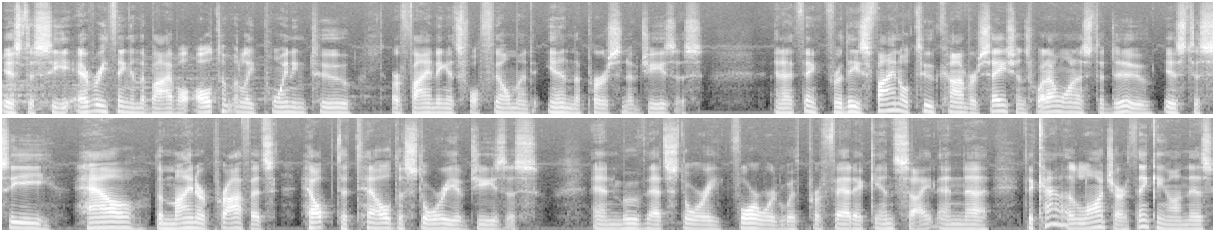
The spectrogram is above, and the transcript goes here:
is to see everything in the Bible ultimately pointing to or finding its fulfillment in the person of Jesus. And I think for these final two conversations, what I want us to do is to see how the minor prophets help to tell the story of Jesus and move that story forward with prophetic insight. And uh, to kind of launch our thinking on this,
